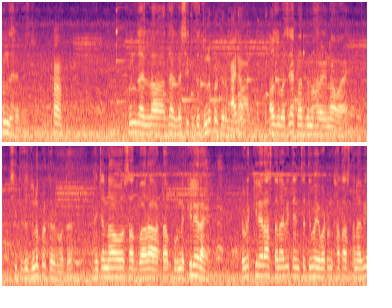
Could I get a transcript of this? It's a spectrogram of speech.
खून झालेला हां. खून झालेला झालेला शेतीचं जुनं प्रकरण काय नाव होतं. आजोबाचं एकनाथ बी महाराज नाव आहे. शेतीचं जुनं प्रकरण होतं. ह्यांच्या नावावर सात बारा आटा पूर्ण क्लिअर आहे. एवढं क्लिअर असताना बी त्यांचं ते वही वाटून खात असताना बी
